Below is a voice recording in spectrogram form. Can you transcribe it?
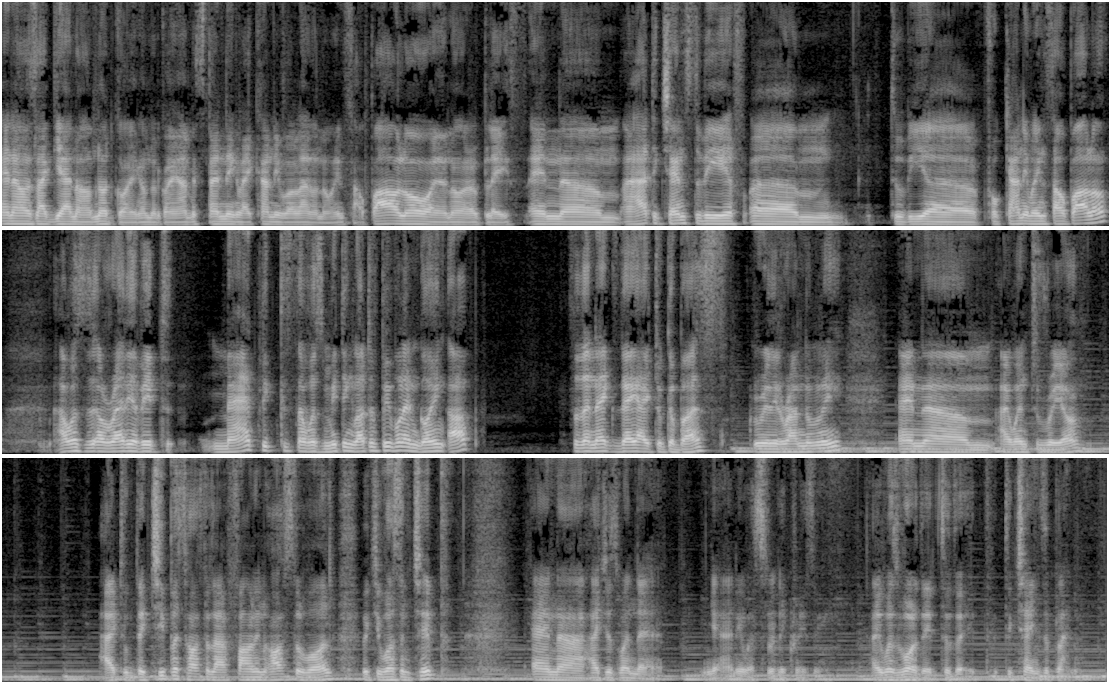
And I was like, yeah, no, I'm not going. I'm not going. I'm spending like carnival, I don't know, in Sao Paulo or another place. And um, I had the chance to be um, to be uh, for carnival in Sao Paulo. I was already a bit mad because I was meeting a lot of people and going up. So the next day I took a bus really randomly and um, I went to Rio. I took the cheapest hostel I found in Hostel World, which wasn't cheap. And uh, I just went there. Yeah, and it was really crazy. It was worth it to, the, to change the plan.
